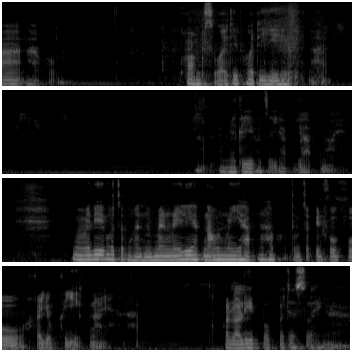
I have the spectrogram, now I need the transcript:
บ้านนะครับผม ความสวยที่พอดีนะครับยังไม่รีบก็จะยับยับหน่อย มันไม่รีบก็จะเหมือนมันไม่เรียบเนาะมันไม่ยับนะครับมแต่มันจะเป็นฟูฟูๆขยุกขยิกหน่อยนะครับพอเรารีดปุ๊บก็จะสวยงาม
